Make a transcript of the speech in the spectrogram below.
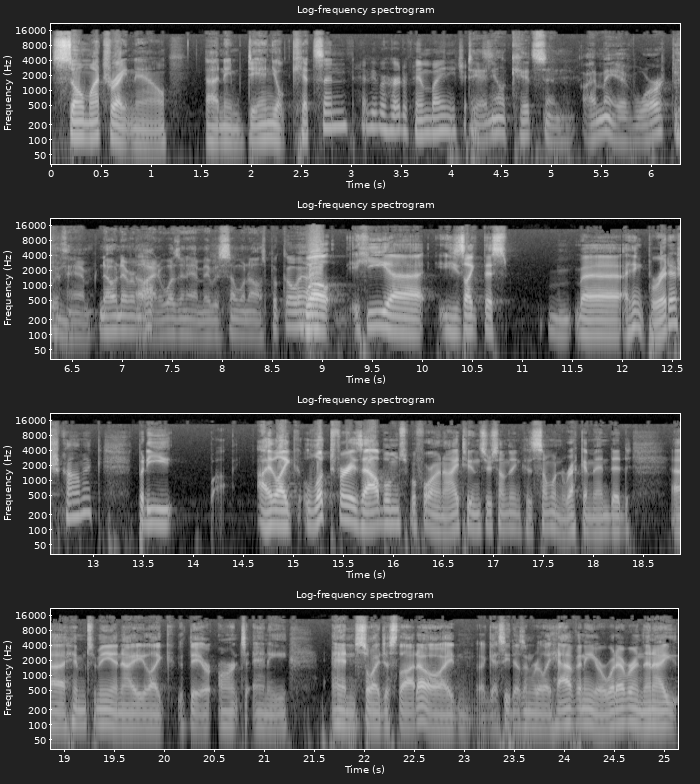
so much right now uh, named daniel kitson have you ever heard of him by any chance Daniel Kitson. I may have worked with him. No, never mind. It wasn't him. It was someone else. But go ahead. Well, he uh, he's like this, uh, I think British comic, but he. I like looked for his albums before on iTunes or something because someone recommended uh, him to me, and I like there aren't any, and so I just thought, oh, I, I guess he doesn't really have any or whatever, and then I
